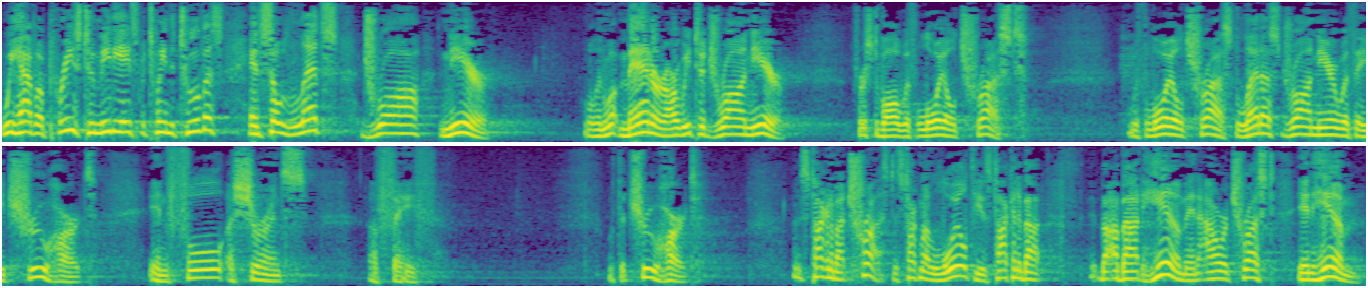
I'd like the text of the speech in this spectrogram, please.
We have a priest who mediates between the two of us. And so let's draw near. Well, in what manner are we to draw near? First of all, with loyal trust with loyal trust, let us draw near with a true heart in full assurance of faith. With a true heart. It's talking about trust. It's talking about loyalty. It's talking about, about Him and our trust in Him.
